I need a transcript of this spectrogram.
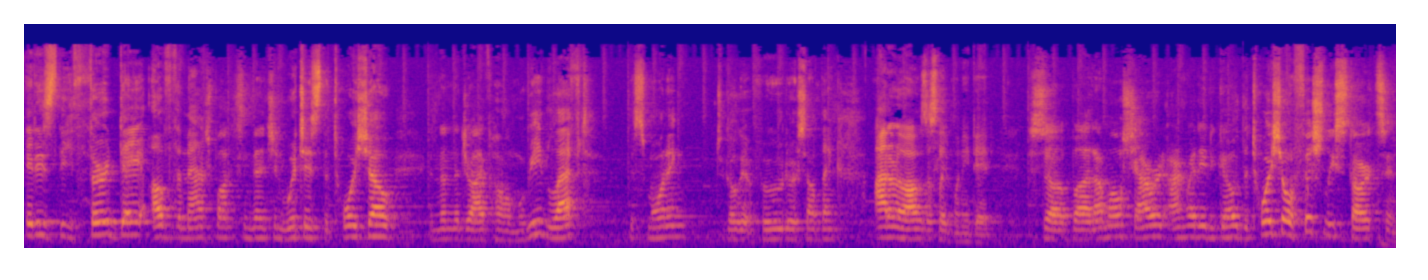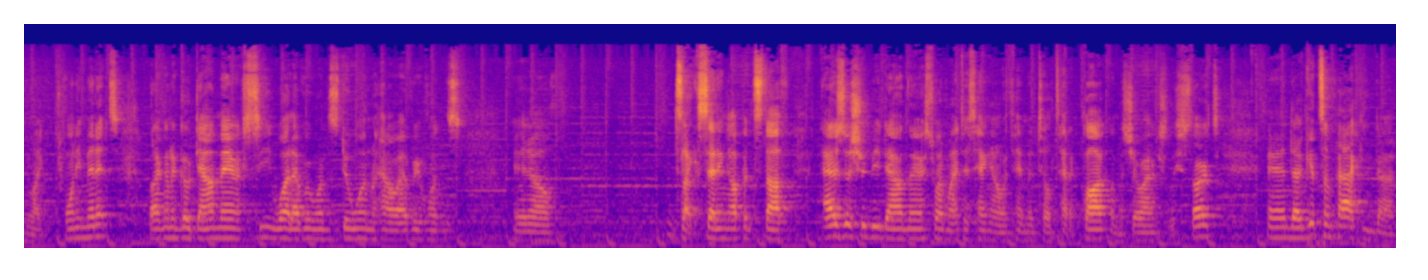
It is the third day of the Matchbox convention, which is the toy show and then the drive home. We left this morning to go get food or something. I don't know, I was asleep when he did. So, but I'm all showered, I'm ready to go. The toy show officially starts in like 20 minutes, but I'm gonna go down there, see what everyone's doing, how everyone's, you know, it's like setting up and stuff. Ezra should be down there, so I might just hang out with him until 10 o'clock when the show actually starts and uh, get some packing done.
